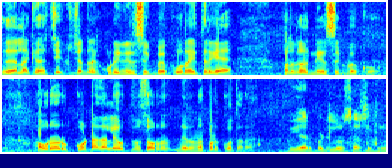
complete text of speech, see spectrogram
ಇದೆಲ್ಲಕ್ಕಿಂತ ಹೆಚ್ಚಿಗೆ ಜನರಿಗೆ ಕುಡಿ ನೀರು ಸಿಗಬೇಕು ರೈತರಿಗೆ ಹೊಲಗಳ ನೀರು ಸಿಗಬೇಕು. ಅವ್ರವ್ರ ಕೋಟಾದಲ್ಲಿ ಒಂದು ಸಾವಿರ ನೀರನ್ನು ಪಡ್ಕೋತಾರೆ. ಬಿ ಆರ್ ಪಾಟೀಲ್ ಅವರು ಶಾಸಕರು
